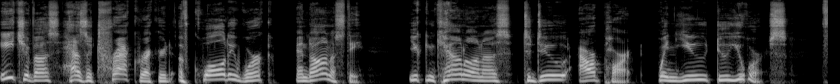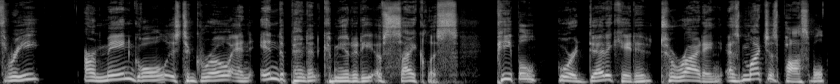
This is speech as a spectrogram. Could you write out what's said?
each of us has a track record of quality work and honesty. You can count on us to do our part when you do yours. Three, our main goal is to grow an independent community of cyclists, people who are dedicated to riding as much as possible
